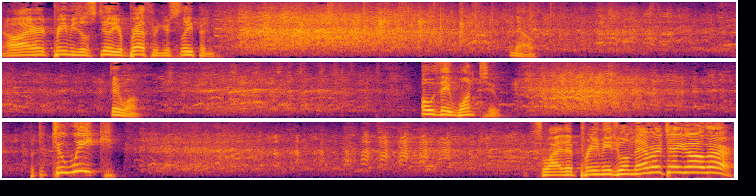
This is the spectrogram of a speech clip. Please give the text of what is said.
No, I heard preemies will steal your breath when you're sleeping. No. They won't. Oh, they want to. But they're too weak. That's why the preemies will never take over.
